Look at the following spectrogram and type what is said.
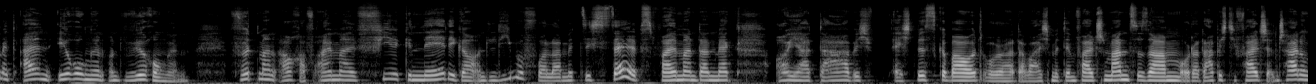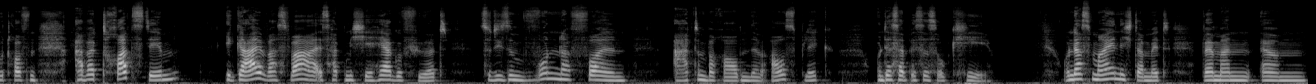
mit allen Irrungen und Wirrungen, wird man auch auf einmal viel gnädiger und liebevoller mit sich selbst, weil man dann merkt, oh ja, da habe ich echt Mist gebaut oder da war ich mit dem falschen Mann zusammen oder da habe ich die falsche Entscheidung getroffen. Aber trotzdem, egal was war, es hat mich hierher geführt zu diesem wundervollen, atemberaubenden Ausblick und deshalb ist es okay. Und das meine ich damit, wenn man ähm,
